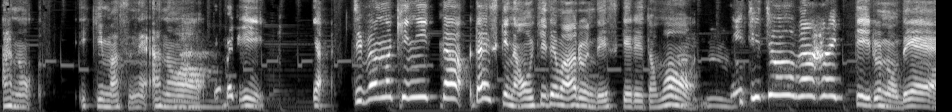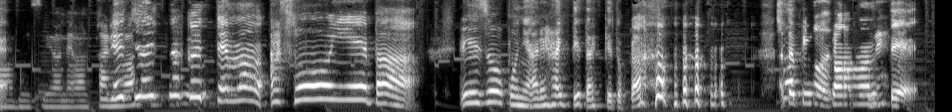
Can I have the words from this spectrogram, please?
あの、行きますね。あの、あ。やーっぱり、いや、自分の気に入った大好きなお家ではあるんですけれども、うんうん。日常が入っているので、そうですよね、わかり集中ます。したくっても、あ、そういえば、冷蔵庫にあれ入ってたっけとか、あとピンポーンって。そう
